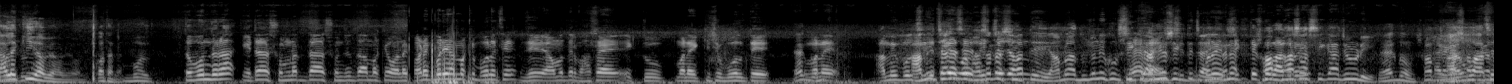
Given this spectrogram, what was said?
তাহলে কি হবে হবে কথাটা। বল। তো বন্ধুরা এটা সোমনাথ দা সঞ্জু দা আমাকে অনেক অনেকবারই আমাকে বলেছে যে আমাদের ভাষায় একটু মানে কিছু বলতে। মানে আমি বলছি আমি ঠিক আছে ভাষাটা শিখতে। আমরা দুজনেই খুব হ্যাঁ, শিখতে হ্যাঁ, আমিও শিখতে চাই মানে মানে শিখতে সব ভাষা শেখা জরুরি। একদম। সব আছে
